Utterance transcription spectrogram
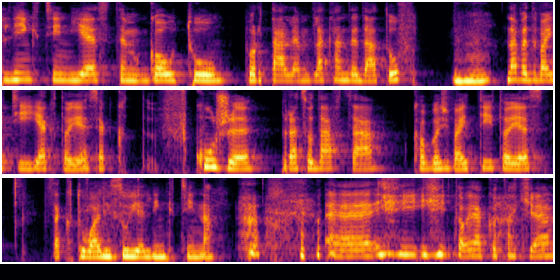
LinkedIn jest tym go-to portalem dla kandydatów. Mhm. Nawet w IT, jak to jest? Jak wkurzy pracodawca kogoś w IT, to jest zaktualizuję LinkedIna. E, i, i, to jako takie,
